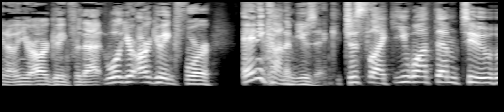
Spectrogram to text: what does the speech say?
You know, and you're arguing for that. Well, you're arguing for any kind of music, just like you want them to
